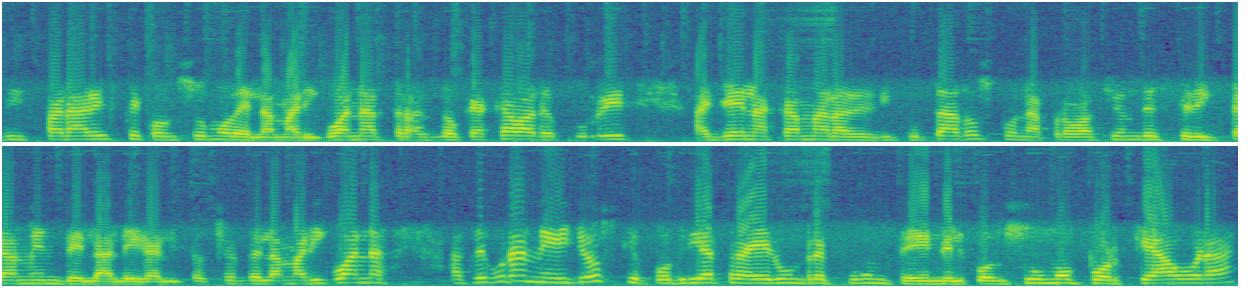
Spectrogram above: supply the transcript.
disparar este consumo de la marihuana tras lo que acaba de ocurrir allá en la Cámara de Diputados con la aprobación de este dictamen de la legalización de la marihuana. Aseguran ellos que podría traer un repunte en el consumo porque ahora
